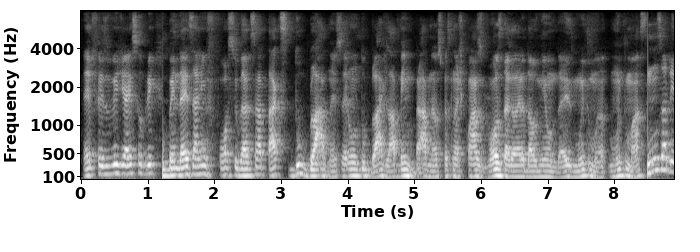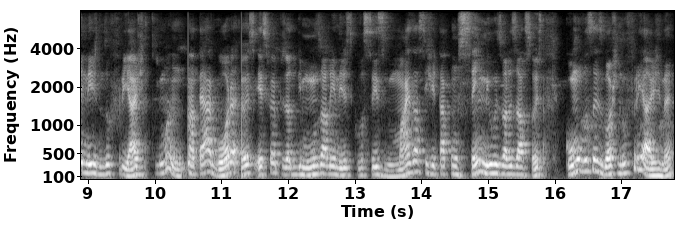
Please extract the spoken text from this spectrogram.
Ele fez um vídeo aí sobre o Ben 10 Alien Force e o Gags Attacks dublado, né? Eles fizeram uma dublagem lá bem brabo, né? Os personagens com as vozes da galera da União 10, muito, muito massa. Uns alienígenas do Friagem que, mano, até agora, esse foi o episódio de uns alienígenas que vocês mais assistiram, tá com 100 mil visualizações. Como vocês gostam do Friagem, né?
